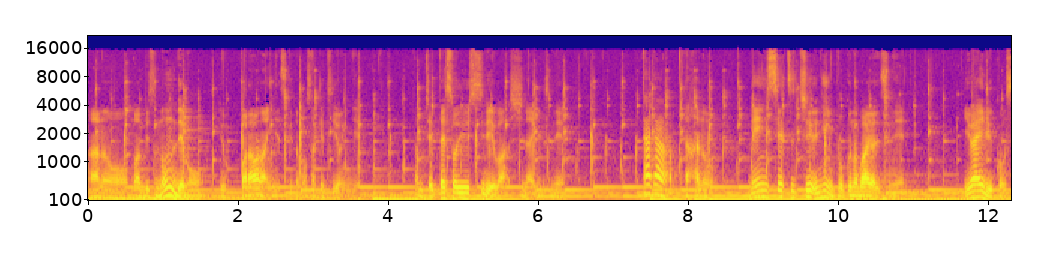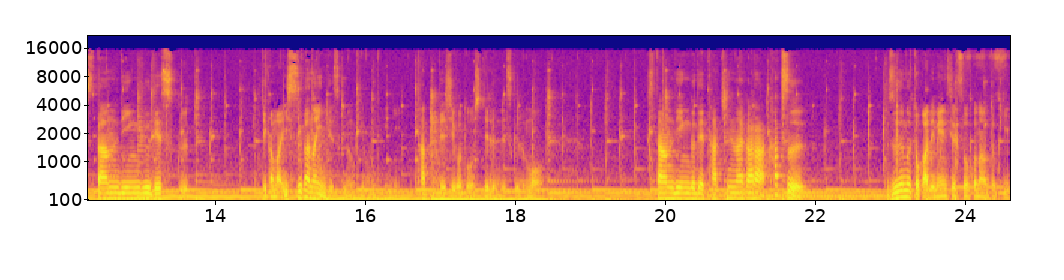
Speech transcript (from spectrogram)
あの、まあ、別に飲んでも酔っ払わないんですけどもお酒強いんで多分絶対そういう失礼はしないですね。ただあの面接中に僕の場合はですねいわゆるこうスタンディングデスクっていうかまあ椅子がないんですけども基本的に。立って仕事をしてるんですけどもスタンディングで立ちながらかつ Zoom とかで面接を行う時、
